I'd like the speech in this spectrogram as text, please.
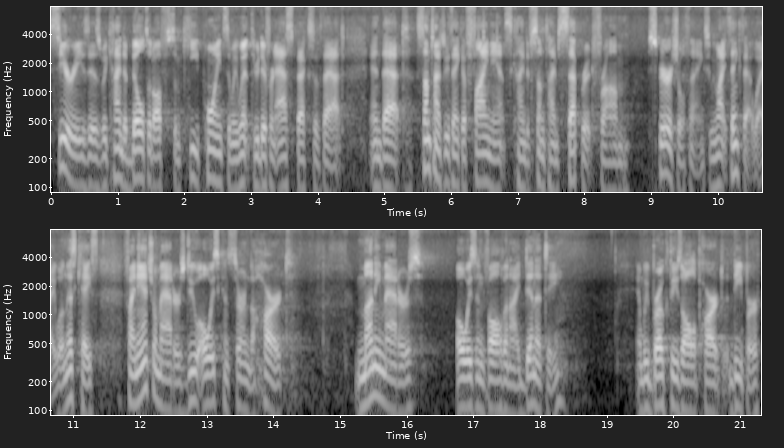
series is we kind of built it off some key points and we went through different aspects of that and that sometimes we think of finance kind of sometimes separate from spiritual things we might think that way well in this case financial matters do always concern the heart money matters always involve an identity and we broke these all apart deeper,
